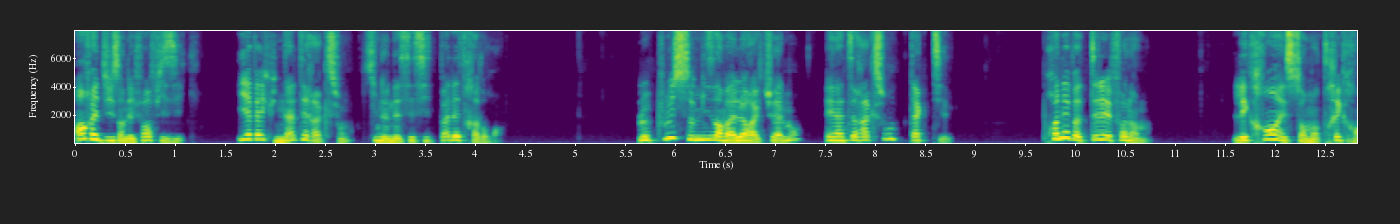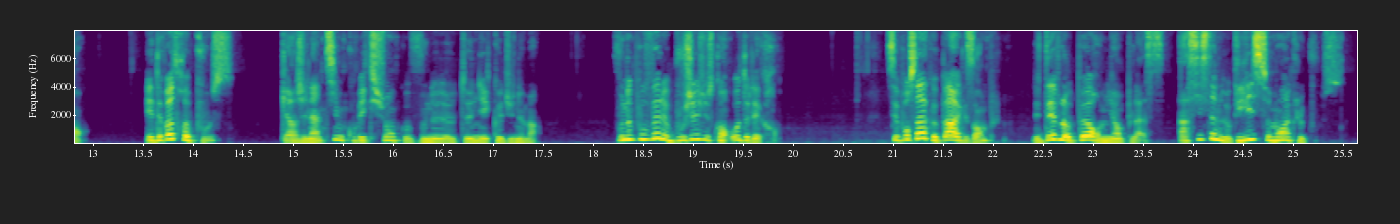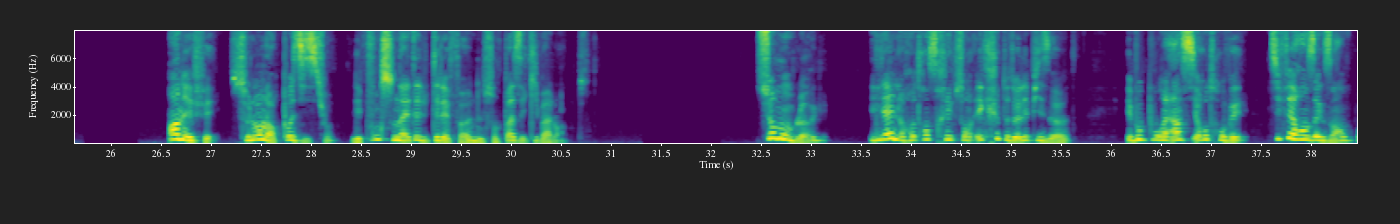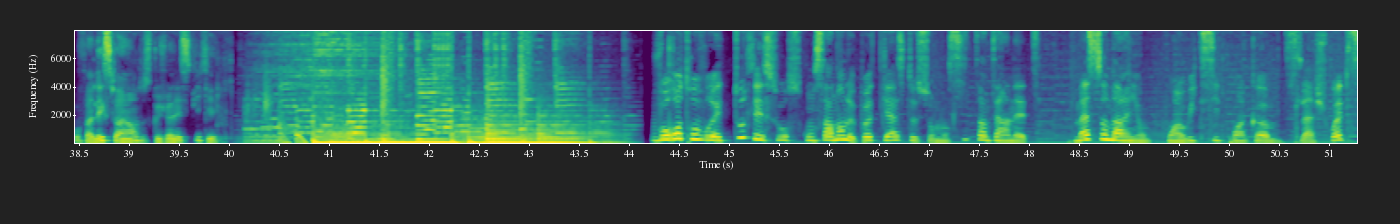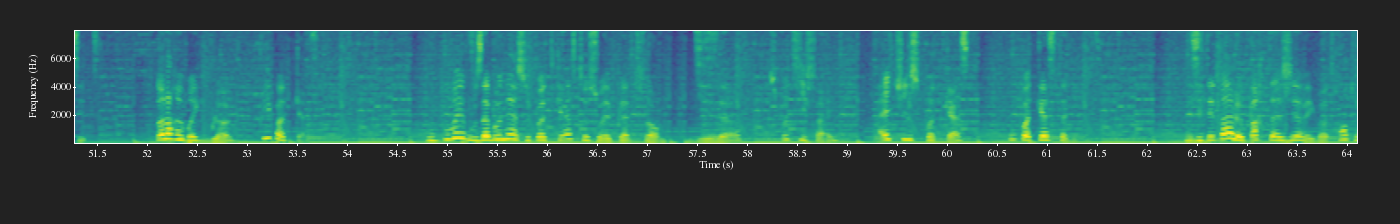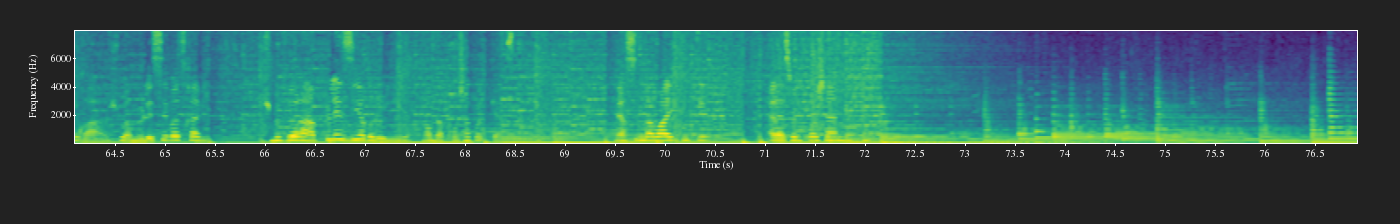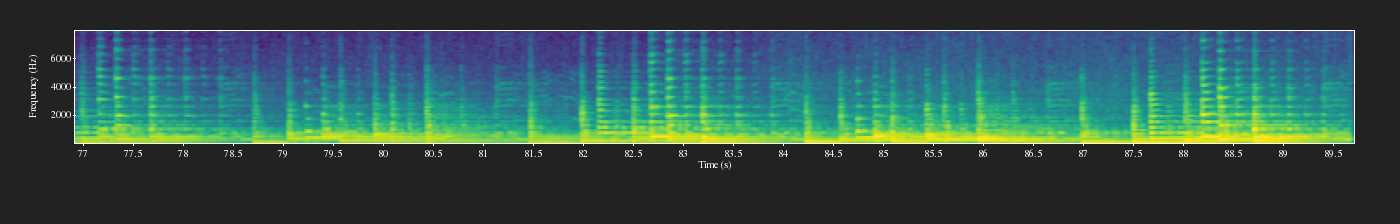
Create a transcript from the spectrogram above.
En réduisant l'effort physique et avec une interaction qui ne nécessite pas d'être adroit. Le plus mis en valeur actuellement est l'interaction tactile. Prenez votre téléphone en main L'écran est sûrement très grand, et de votre pouce, car j'ai l'intime conviction que vous ne le teniez que d'une main, vous ne pouvez le bouger jusqu'en haut de l'écran. C'est pour ça que, par exemple, les développeurs ont mis en place un système de glissement avec le pouce. En effet, selon leur position, les fonctionnalités du téléphone ne sont pas équivalentes. Sur mon blog, il y a une retranscription écrite de l'épisode et vous pourrez ainsi retrouver différents exemples pour faire l'expérience de ce que je viens d'expliquer. Vous retrouverez toutes les sources concernant le podcast sur mon site internet massomarion.wixit.com website dans la rubrique blog puis podcast. Vous pouvez vous abonner à ce podcast sur les plateformes Deezer, Spotify, iTunes Podcast ou Podcast Addict. N'hésitez pas à le partager avec votre entourage ou à me laisser votre avis. Je me ferai un plaisir de le lire lors d'un prochain podcast. Merci de m'avoir écouté. À la semaine prochaine.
